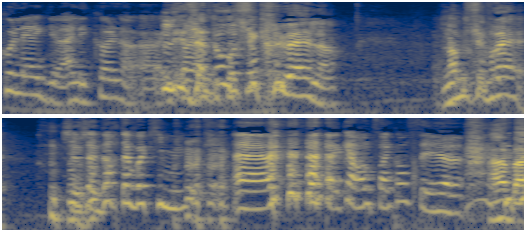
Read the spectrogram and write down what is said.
collègues à l'école. Euh, les ados, c'est cruel. Non, mais c'est vrai. J'adore ta voix qui mue. 45 euh, ans, c'est ah bah,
